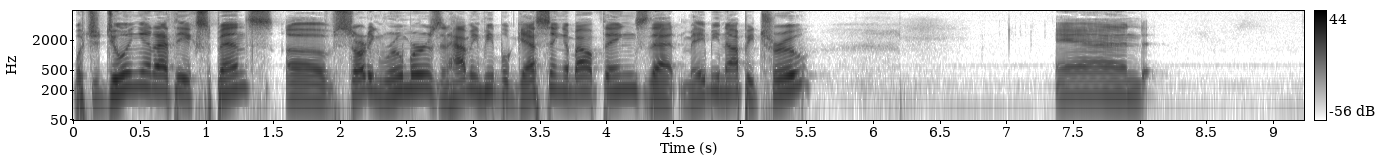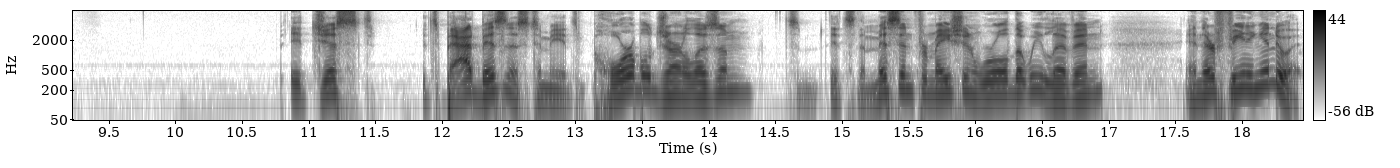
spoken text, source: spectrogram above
But you're doing it at the expense of starting rumors and having people guessing about things that maybe not be true. And it just it's bad business to me. It's horrible journalism. It's, it's the misinformation world that we live in, and they're feeding into it,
